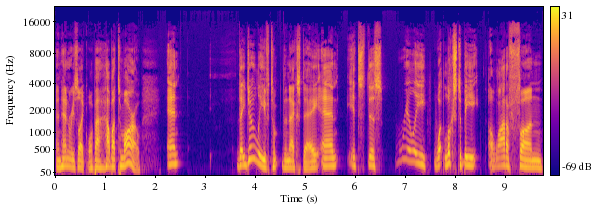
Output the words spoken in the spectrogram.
And Henry's like, well, how about tomorrow? And they do leave the next day. And it's this really what looks to be a lot of fun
